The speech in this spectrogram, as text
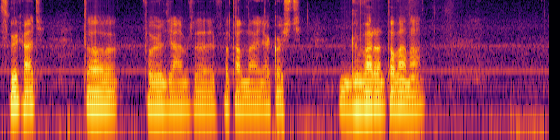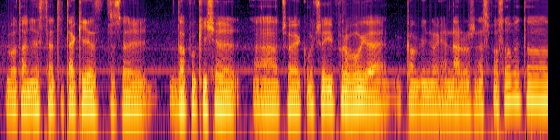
słychać, to powiedziałem, że fatalna jakość gwarantowana. Bo to niestety tak jest, że dopóki się e, człowiek uczy i próbuje, kombinuje na różne sposoby, to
